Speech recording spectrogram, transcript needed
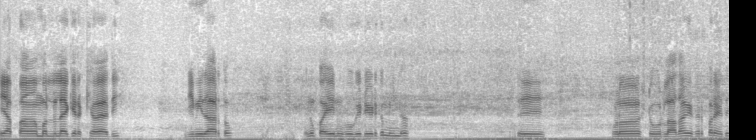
ਇਹ ਆਪਾਂ ਮੁੱਲ ਲੈ ਕੇ ਰੱਖਿਆ ਹੋਇਆ ਸੀ ਜ਼ਿਮੀਦਾਰ ਤੋਂ। ਇਹਨੂੰ ਪਏ ਨੂੰ ਹੋ ਗਏ ਡੇਢ ਕੁ ਮਹੀਨਾ। ਤੇ ਹੁਣ ਸਟੋਰ ਲਾ ਦਾਂਗੇ ਫਿਰ ਭਰੇ ਤੇ।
